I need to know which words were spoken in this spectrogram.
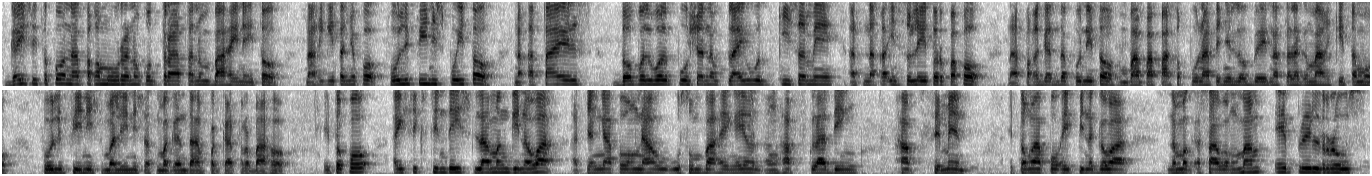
Guys, ito po, napakamura ng kontrata ng bahay na ito. Nakikita nyo po, fully finished po ito. Naka-tiles, double wall po siya ng plywood, kisame, at naka-insulator pa po. Napakaganda po nito. Kung papapasok po natin yung lobby na talagang makikita mo, fully finished, malinis at maganda ang pagkatrabaho. Ito po ay 16 days lamang ginawa at yan nga po ang nauusong bahay ngayon, ang half cladding, half cement. Ito nga po ay pinagawa ng mag-asawang Ma'am April Rose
